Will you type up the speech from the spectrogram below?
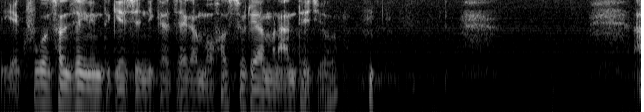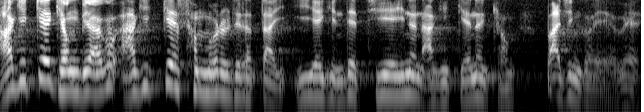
이게 국어 선생님도 계시니까 제가 뭐 헛소리하면 안 되죠. 아기께 경배하고 아기께 선물을 드렸다 이 얘기인데 뒤에 있는 아기께는 경, 빠진 거예요. 왜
